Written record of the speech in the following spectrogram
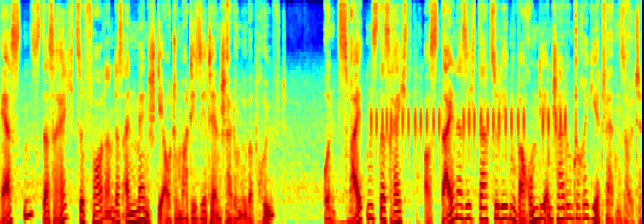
erstens das Recht zu fordern, dass ein Mensch die automatisierte Entscheidung überprüft und zweitens das Recht, aus deiner Sicht darzulegen, warum die Entscheidung korrigiert werden sollte.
